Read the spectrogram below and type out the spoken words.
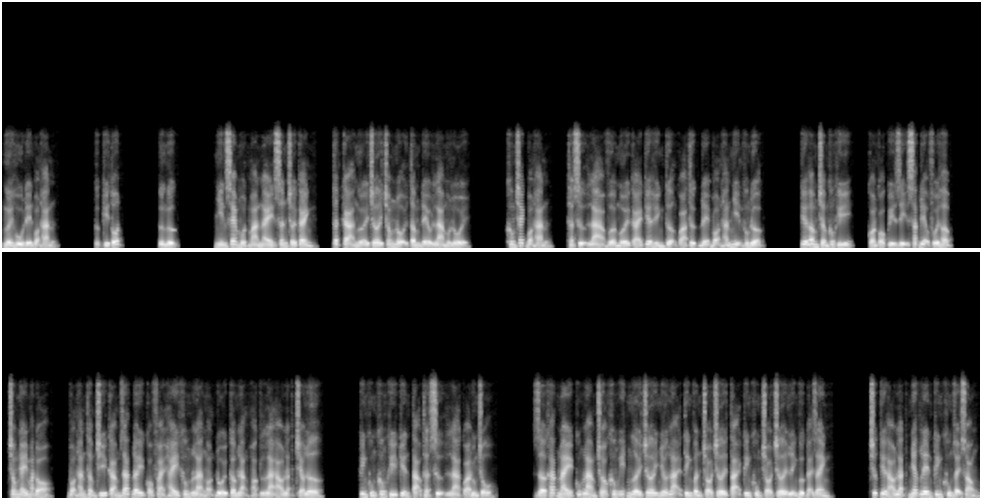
Ngươi hù đến bọn hắn cực kỳ tốt. Từ ngực. Nhìn xem một màn này sân chơi cảnh, tất cả người chơi trong nội tâm đều là một lồi. Không trách bọn hắn, thật sự là vừa mới cái kia hình tượng quả thực để bọn hắn nhịn không được. Kia âm trầm không khí, còn có quỷ dị sắc điệu phối hợp. Trong nháy mắt đó, bọn hắn thậm chí cảm giác đây có phải hay không là ngọn đồi câm lặng hoặc là ảo lặt treo lơ. Kinh khủng không khí kiến tạo thật sự là quá đúng chỗ. Giờ khác này cũng làm cho không ít người chơi nhớ lại tinh vân trò chơi tại kinh khủng trò chơi lĩnh vực đại danh. Trước kia áo lặt nhấc lên kinh khủng dậy sóng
